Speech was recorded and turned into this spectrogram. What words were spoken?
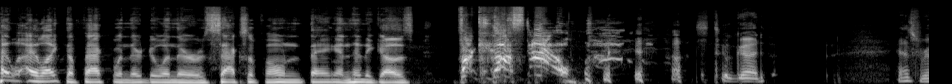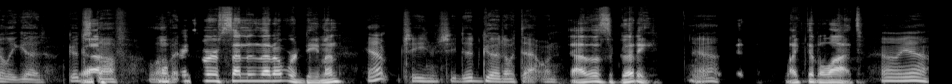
I, I like the fact when they're doing their saxophone thing and then he goes fucking hostile It's too good. That's really good. Good Yeah. stuff. well, Love it. thanks for sending that over demon Yep, she she did good with that one. yeah that was a goodie Yeah. liked it a lot Oh yeah.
